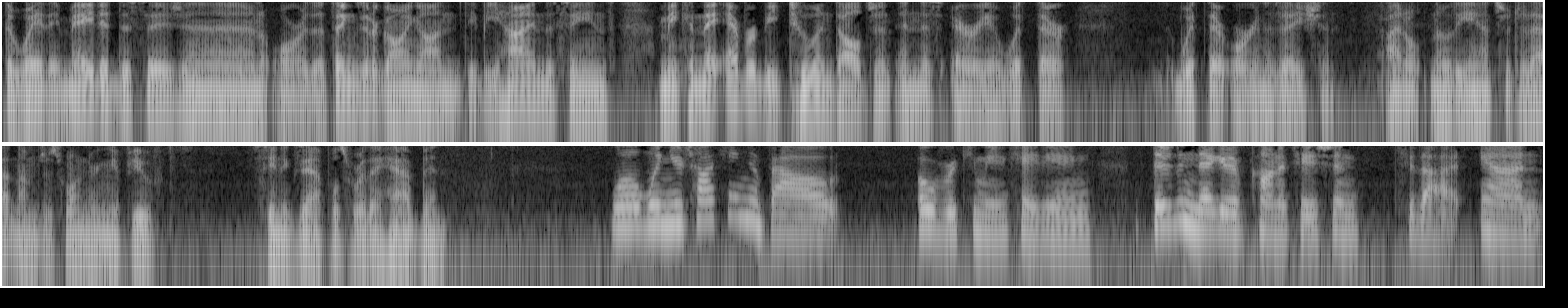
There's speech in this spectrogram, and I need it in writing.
the way they made a decision or the things that are going on the behind the scenes. I mean, can they ever be too indulgent in this area with their with their organization? I don't know the answer to that, and I'm just wondering if you've seen examples where they have been. Well, when you're talking about over communicating, there's a negative connotation to that. And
